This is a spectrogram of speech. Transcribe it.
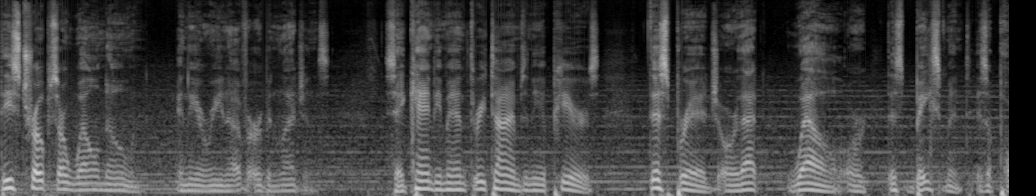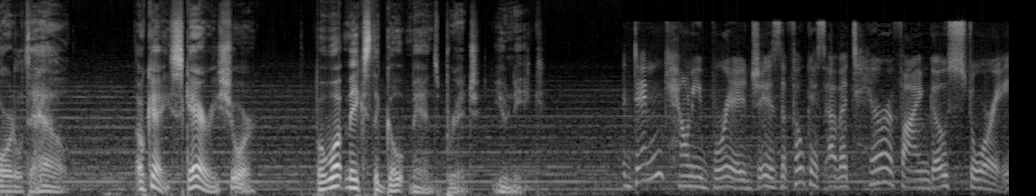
These tropes are well known in the arena of urban legends. Say Candyman three times and he appears. This bridge or that well or this basement is a portal to hell. Okay, scary, sure. But what makes the Goatman's Bridge unique? Denton County Bridge is the focus of a terrifying ghost story.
